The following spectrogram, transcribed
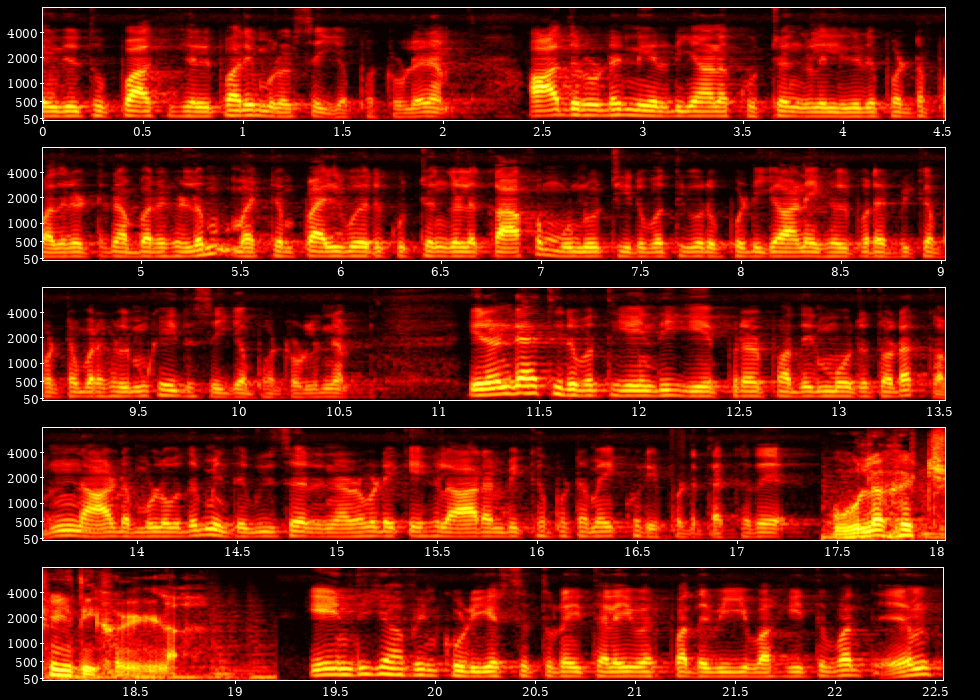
ஐந்து துப்பாக்கிகள் பறிமுதல் செய்யப்பட்டுள்ளன. ஆதருடன் நேரடியான குற்றங்களில் ஈடுபட்ட பதினெட்டு நபர்களும் மற்றும் பல்வேறு குற்றங்களுக்காக முன்னூற்றி இருபத்தி ஒரு பிடியாணைகள் பிறப்பிக்கப்பட்டவர்களும் கைது செய்யப்பட்டுள்ளனர். இரண்டாயிரத்தி இருபத்தி ஐந்து ஏப்ரல் பதிமூன்று தொடக்கம் நாடு முழுவதும் இந்த விசேட நடவடிக்கைகள் ஆரம்பிக்கப்பட்டமை குறிப்பிடத்தக்கது. உலகச் செய்திகள். இந்தியாவின் குடியரசு துணைத் தலைவர் பதவியை வகித்து வந்து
